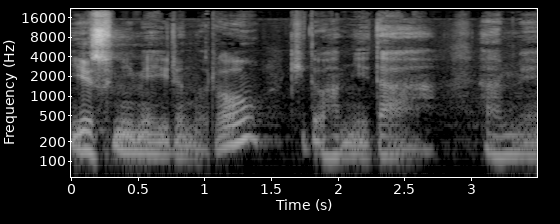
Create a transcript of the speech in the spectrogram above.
예수님의 이름으로 기도합니다. 아멘.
